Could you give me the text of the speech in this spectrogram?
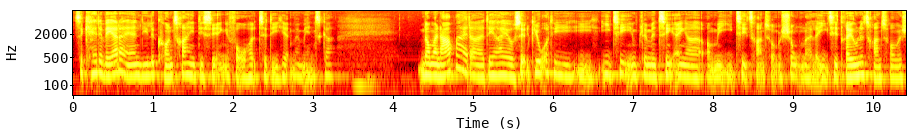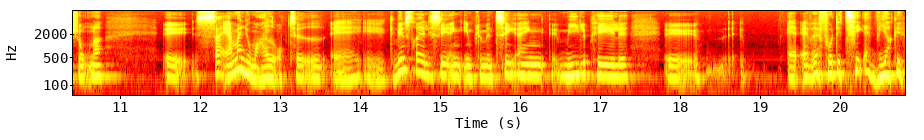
så kan det være, der er en lille kontraindicering i forhold til det her med mennesker. Når man arbejder, det har jeg jo selv gjort i, i IT-implementeringer og med IT-transformationer eller IT-drevne transformationer, øh, så er man jo meget optaget af øh, gevinstrealisering, implementering, øh, milepæle, øh, af, af at få det til at virke.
